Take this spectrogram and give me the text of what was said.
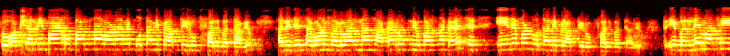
તો અક્ષરની પણ ઉપાસના વાળાને પોતાની પ્રાપ્તિ રૂપ ફલ બતાવ્યું. અને જે સગુણ ભગવાનના સાકાર રૂપની ઉપાસના કરે છે, એને પણ પોતાની પ્રાપ્તિ રૂપ ફલ બતાવ્યું. તો એ બંનેમાંથી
